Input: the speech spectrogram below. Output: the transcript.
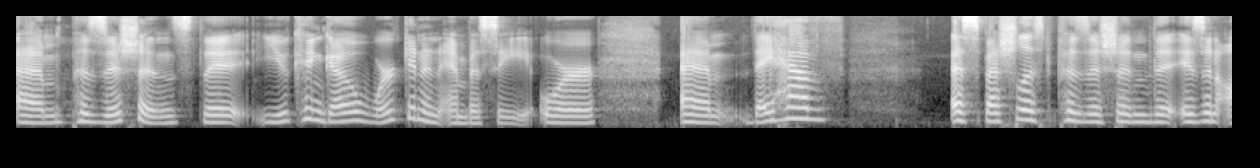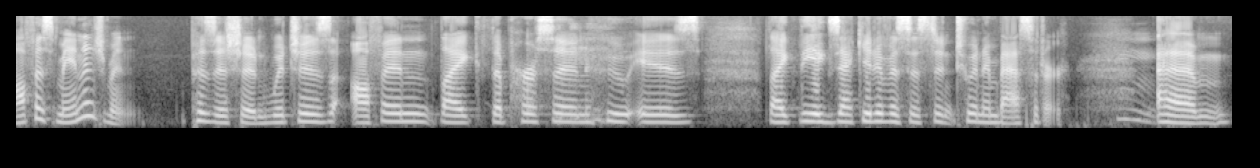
um, positions that you can go work in an embassy, or um, they have a specialist position that is an office management position, which is often like the person who is like the executive assistant to an ambassador. Um,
